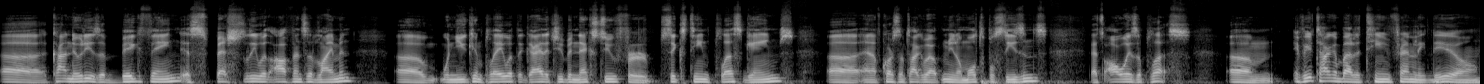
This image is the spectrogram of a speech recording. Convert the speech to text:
Uh, continuity is a big thing, especially with offensive linemen. Uh, when you can play with the guy that you've been next to for 16 plus games, uh, and of course I'm talking about you know multiple seasons, that's always a plus. Um, If you're talking about a team friendly deal,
